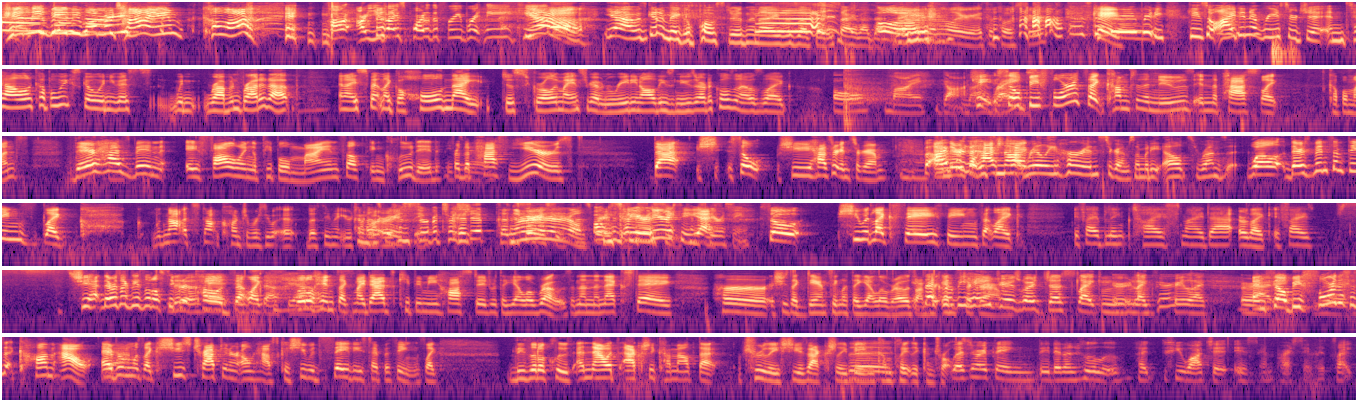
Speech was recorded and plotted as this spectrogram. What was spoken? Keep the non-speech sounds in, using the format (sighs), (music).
Hit me, baby, one more time. Come on. How, are you guys part of the Free Britney (laughs) camp? Yeah. Yeah, I was gonna make a poster and then I was up there. Sorry about that. Oh, that would have been hilarious. A (laughs) poster. Okay. Okay. Very pretty. Okay, so I didn't research it until a couple weeks ago when you guys, when Robin brought it up, and I spent like a whole night just scrolling my Instagram and reading all these news articles, and I was like, Oh my gosh. Okay, right? so before it's like come to the news in the past like couple months, there has been a following of people, myself included, for the too. past years. That she, so she has her Instagram, but I've there's heard a that it's not really her Instagram. Somebody else runs it. Well, there's been some things like not it's not controversy. uh, The thing that you're talking about. earlier. conservatorship. No, no, no, no, no, no. Oh, Conspiracy. Conspiracy, yes. Conspiracy. So she would like say things that like, if I blink twice, my dad, or like if I. She had, there was like these little secret Little codes that like stuff, yeah. little hints like my dad's keeping me hostage with a yellow rose and then the next day her she's like dancing with a yellow rose on It's like her her behaviors were just like, er, like very like. And so before Weird. this has come out, everyone Yeah. was like, she's trapped in her own house because she would say these type of things, like these little clues. And now it's actually come out that truly she is actually being completely controlled. What's her thing they did on Hulu? Like, if you watch it, it's impressive. It's like,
